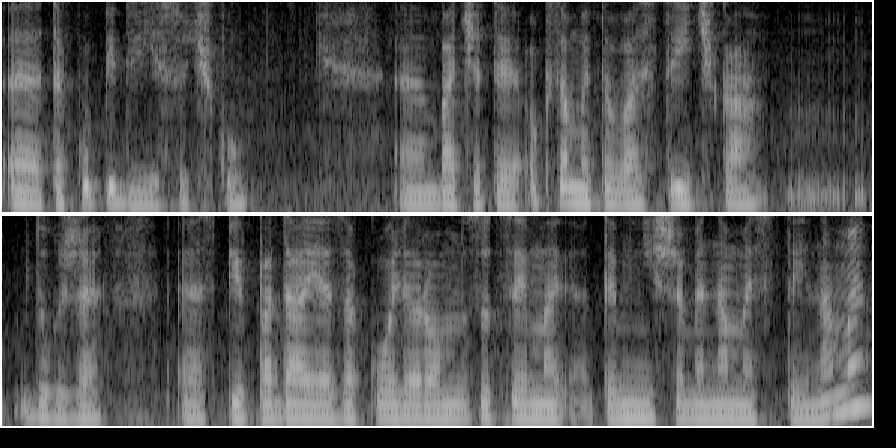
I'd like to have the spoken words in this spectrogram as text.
е, таку підвісочку. Е, бачите, оксамитова стрічка дуже е, співпадає за кольором з оцими темнішими намистинами.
